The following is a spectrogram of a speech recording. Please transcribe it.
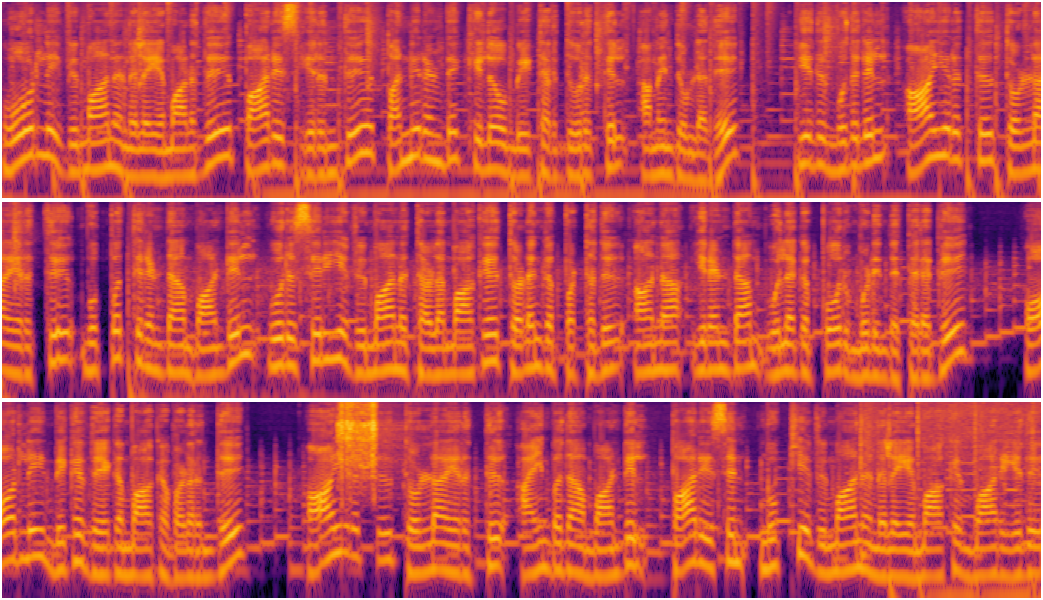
ஓர்லி விமான நிலையமானது பாரிஸ் இருந்து பன்னிரண்டு கிலோமீட்டர் தூரத்தில் அமைந்துள்ளது. இது முதலில் ஆயிரத்து தொள்ளாயிரத்து முப்பத்தி இரண்டாம் ஆண்டில் ஒரு சிறிய விமான தளமாக தொடங்கப்பட்டது. ஆனா இரண்டாம் உலகப் போர் முடிந்த பிறகு ஆர்லி மிக வேகமாக வளர்ந்து ஆயிரத்து தொள்ளாயிரத்து ஐம்பதாம் ஆண்டில் பாரிஸின் முக்கிய விமான நிலையமாக மாறியது.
